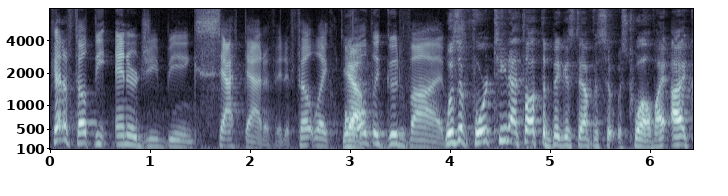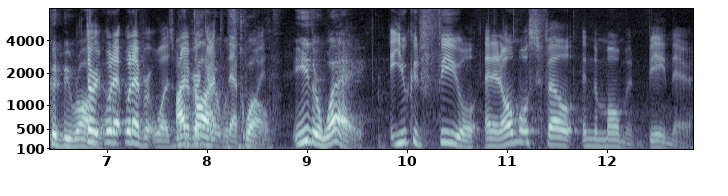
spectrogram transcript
kind of felt the energy being sapped out of it. It felt like Yeah. all the good vibes. Was it 14? I thought the biggest deficit was 12. I, I could be wrong. Whatever, it was? I thought got it was 12. point. Either way. you could feel, and it almost felt in the moment being there,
